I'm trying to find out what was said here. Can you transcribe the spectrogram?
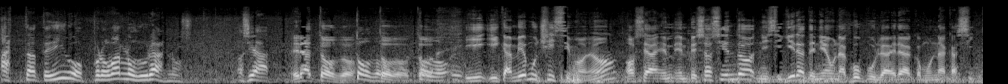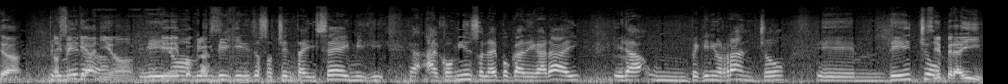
hasta te digo, probar los duraznos. O sea. Era todo. Todo. Todo. Y, cambió muchísimo, ¿no? O sea, em, empezó siendo, ni siquiera tenía una cúpula, era como una casita. no sé qué año. Eh, no, 1586, al comienzo, en la época de Garay, era un pequeño rancho. Em, de hecho. Siempre ahí.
